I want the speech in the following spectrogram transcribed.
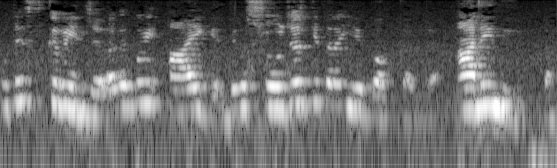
पूरे स्कवेंजर अगर कोई आ ही गया देखो सोल्जर की तरह ये वर्क करता है, आने नहीं लगता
